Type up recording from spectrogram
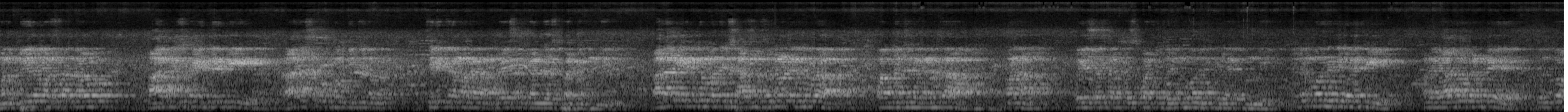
మన పీఎం వస్తారావు ఆర్ కృష్ణ ఇద్దరికి రాజ్యసభ పంపించిన చరిత్ర మన వైఎస్ఆర్ కాంగ్రెస్ పార్టీ ఉంది అలాగే ఎంతోమంది శాసనసభ్యులను కూడా పంపించిన కనుక మన YSR Congress party Jaganmohan Reddy గారికి ఉంది జగన్మోహన్ రెడ్డి గారికి మన యాదవ్ అంటే ఎంతో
